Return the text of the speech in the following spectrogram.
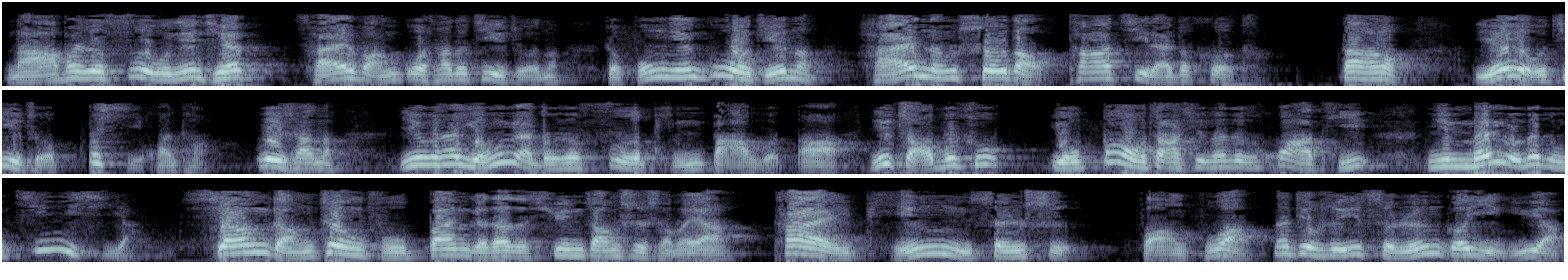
哪怕是四五年前采访过他的记者呢，这逢年过节呢，还能收到他寄来的贺卡。当然了，也有记者不喜欢他，为啥呢？因为他永远都是四平八稳啊，你找不出有爆炸性的这个话题，你没有那种惊喜啊。香港政府颁给他的勋章是什么呀？太平绅士，仿佛啊，那就是一次人格隐喻啊，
